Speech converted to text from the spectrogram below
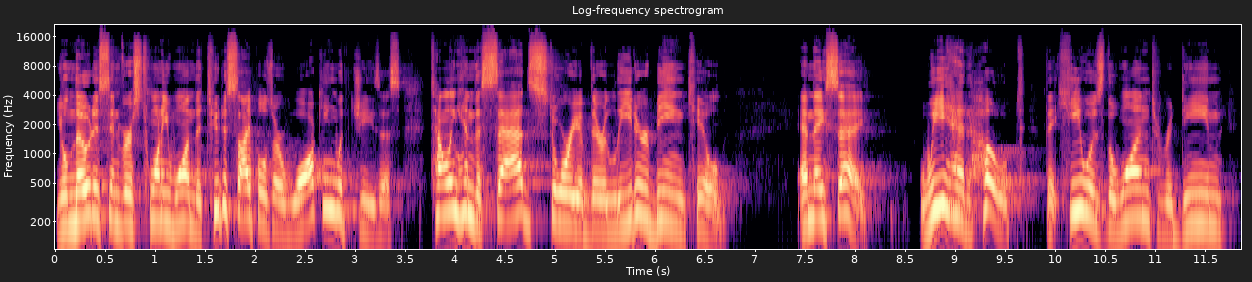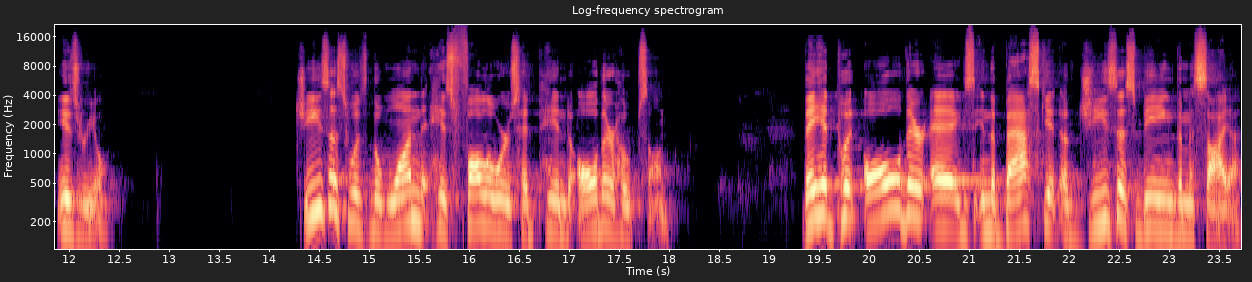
You'll notice in verse 21, the two disciples are walking with Jesus, telling him the sad story of their leader being killed. And they say, We had hoped that he was the one to redeem Israel. Jesus was the one that his followers had pinned all their hopes on. They had put all their eggs in the basket of Jesus being the Messiah.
